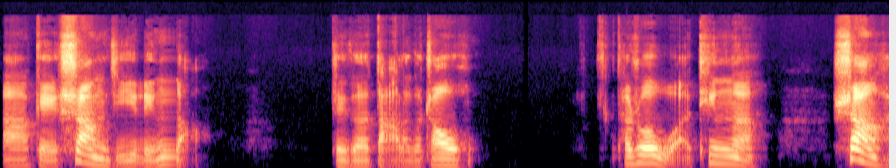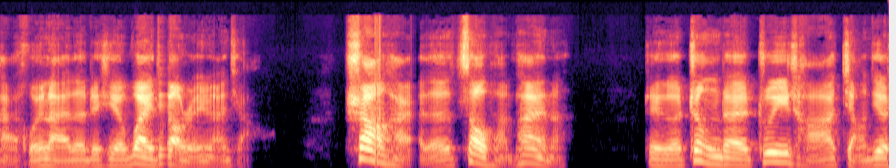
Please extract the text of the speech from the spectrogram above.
啊，给上级领导这个打了个招呼，他说：“我听啊，上海回来的这些外调人员讲，上海的造反派呢。”这个正在追查蒋介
